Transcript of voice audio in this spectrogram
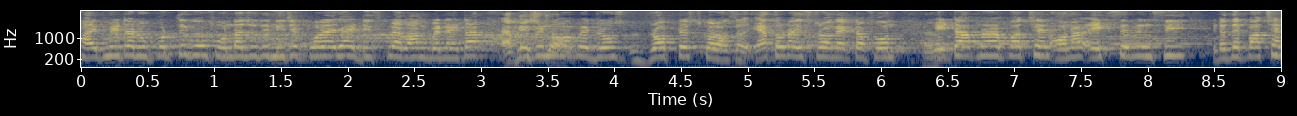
ফাইভ মিটার উপর থেকেও ফোনটা যদি নিচে পড়ে যায় ডিসপ্লে ভাঙবে না। এটা বিভিন্নভাবে ড্রপ টেস্ট করা আছে। এতটা স্ট্রং একটা ফোন হ্যাঁ। এটা আপনারা পাচ্ছেন অনার এক্স সেভেন সি এটাতে পাচ্ছেন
